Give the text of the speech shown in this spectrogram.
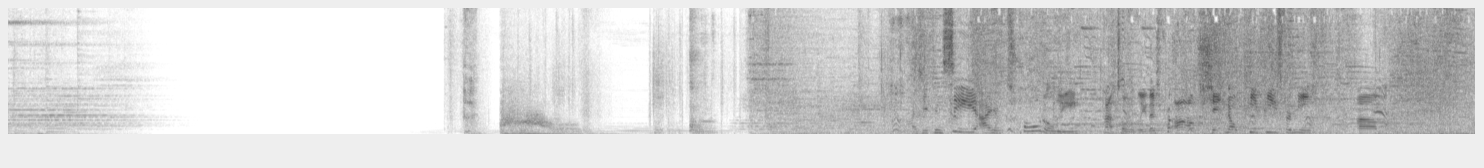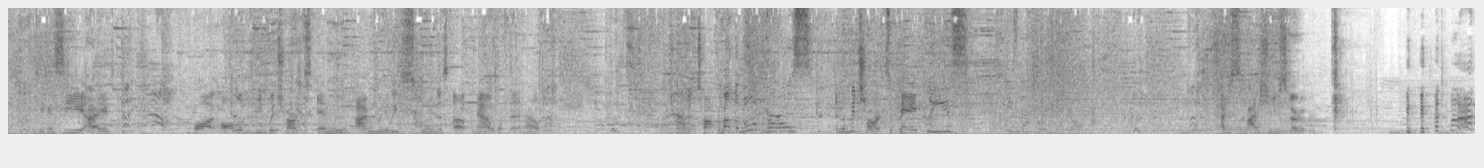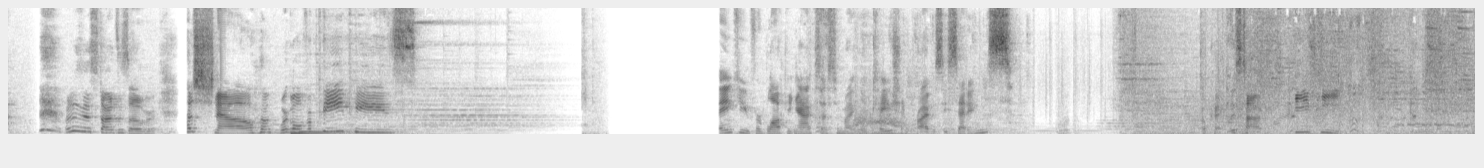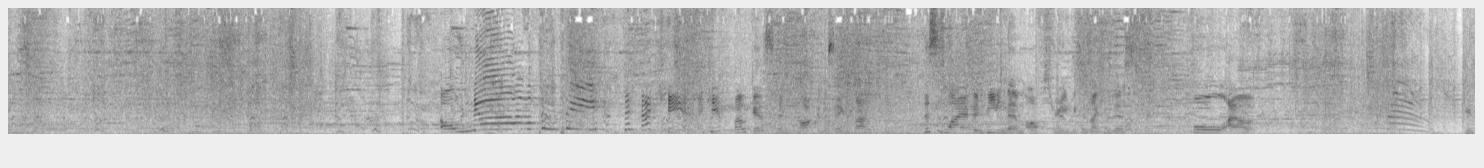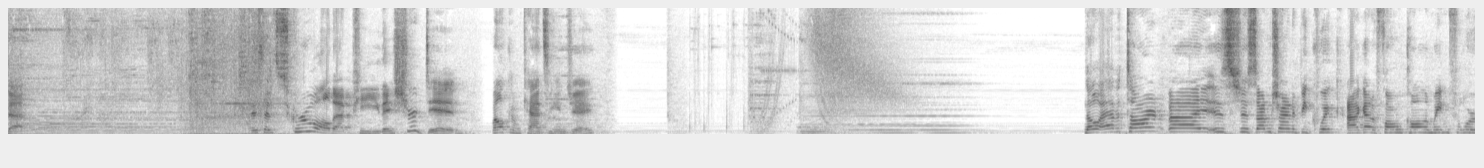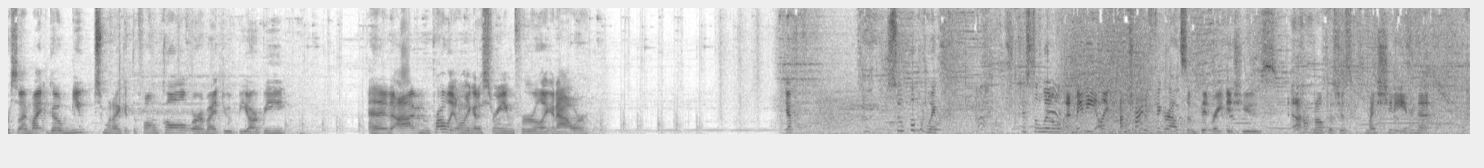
As you can see, I have totally, not totally, there's, oh shit, no PPs for me. Um, as you can see, I've bought all of the witch hearts and move, I'm really screwing this up now, what the hell. I'm trying to talk about the moon pearls and the witch hearts, okay, please? I just, I should just start over. We're just gonna start this over. Hush now. We're going for PPs. Thank you for blocking access to my location privacy settings. Okay, this time. PP. Oh no! Focus and talk at the same time. This is why I've been beating them off stream because I can just full out do that. They said screw all that P. They sure did. Welcome, Catsy and Jay. No, Avatar uh, is just, I'm trying to be quick. I got a phone call I'm waiting for, so I might go mute when I get the phone call, or I might do BRB. And I'm probably only gonna stream for like an hour. Yep. Super quick. Just a little, and maybe like, I'm trying to figure out some bitrate issues. I don't know if it's just my shitty internet,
